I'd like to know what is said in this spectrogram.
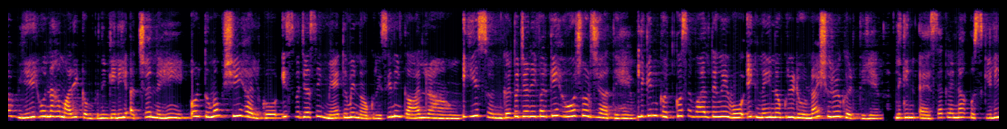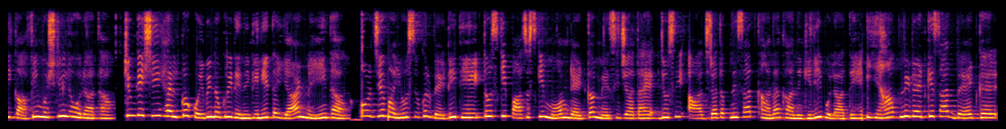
अब ये होना हमारी कंपनी के लिए अच्छा नहीं, और तुम अब शी हल को, इस वजह से मैं तुम्हें नौकरी से निकाल रहा हूँ। ये सुनकर तो जेनिफर के होश उड़ जाते हैं, लेकिन खुद को संभालते हुए वो एक नई नौकरी ढूंढना शुरू करती है। लेकिन ऐसा करना उसके लिए काफ़ी मुश्किल हो रहा था। क्योंकि शी हेल्प को कोई भी नौकरी देने के लिए तैयार नहीं था। और जब मायूस होकर बैठी थी तो उसके पास उसके मॉम डैड का मैसेज आता है, जो उसे आज रात अपने साथ खाना खाने के लिए बुलाते हैं। यहाँ अपने डैड के साथ बैठकर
